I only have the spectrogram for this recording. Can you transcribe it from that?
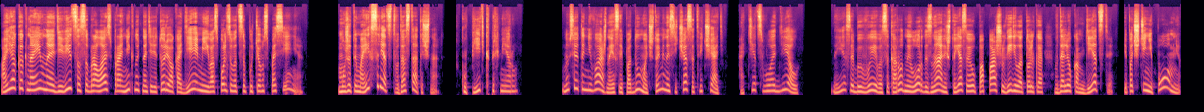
А я, как наивная девица, собралась проникнуть на территорию Академии и воспользоваться путем спасения. Может, и моих средств достаточно? Купить, к примеру. Но все это не важно, если подумать, что именно сейчас отвечать. Отец владел. Да если бы вы, высокородные лорды, знали, что я своего папашу видела только в далеком детстве и почти не помню,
